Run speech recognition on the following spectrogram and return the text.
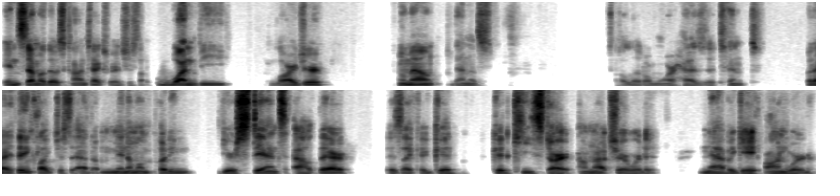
in some of those contexts where it's just like one v larger amount, then it's a little more hesitant. But I think like just at a minimum, putting your stance out there is like a good good key start. I'm not sure where to navigate onward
